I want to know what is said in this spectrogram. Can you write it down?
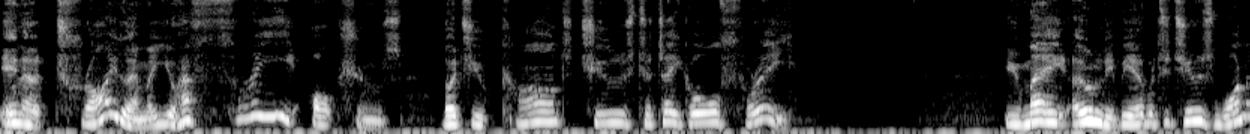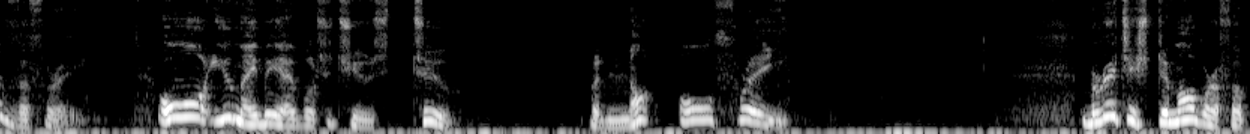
In a trilemma, you have three options, but you can't choose to take all three. You may only be able to choose one of the three, or you may be able to choose two, but not all three. British demographer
